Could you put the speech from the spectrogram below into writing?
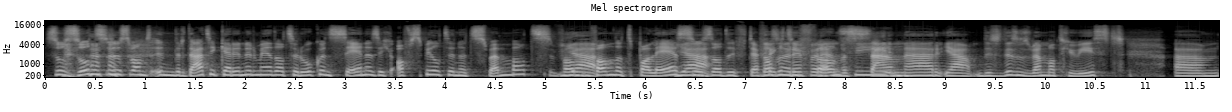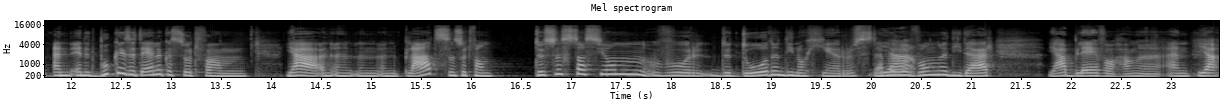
Zo zot, dus, want inderdaad, ik herinner mij dat er ook een scène zich afspeelt in het zwembad van, ja. van het paleis. Ja. Dus dat heeft effectief Dat is een referentie naar... Ja, dus het is een zwembad geweest. Um, en in het boek is het eigenlijk een soort van... Ja, een, een, een plaats, een soort van tussenstation voor de doden die nog geen rust hebben Ja. gevonden, die daar ja, blijven hangen. En Ja.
